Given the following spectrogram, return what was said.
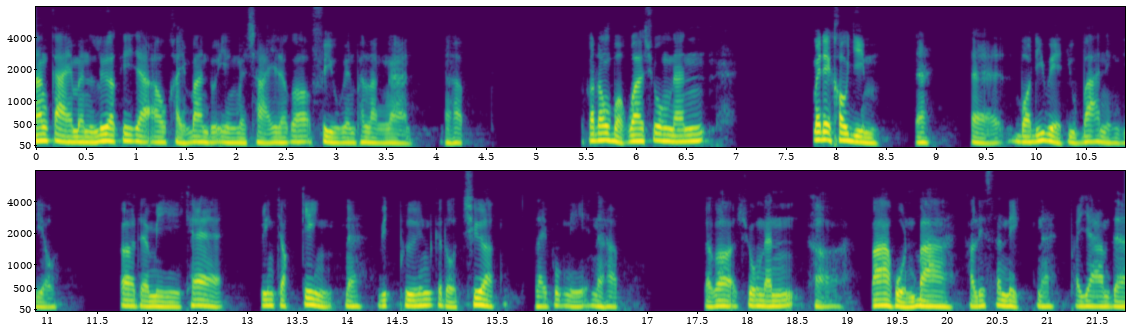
ร่างกายมันเลือกที่จะเอาไขมันตัวเองมาใช้ แล้วก็ fuel เป็นพลังงานนะครับ ก็ต้องบอกว่าช่วงนั้นไม่ได้เข้ายิมนะแต่ bodyweight อยู่บ้านอย่างเดียว ก็จะมีแค่วิ่งจ็อกกิ้งนะวิดพื้นกระโดดเชือกอะไรพวกนี้นะครับ แล้วก็ช่วงนั้นบ้าโหนบาร์ calisthenics นะพยายามจะ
